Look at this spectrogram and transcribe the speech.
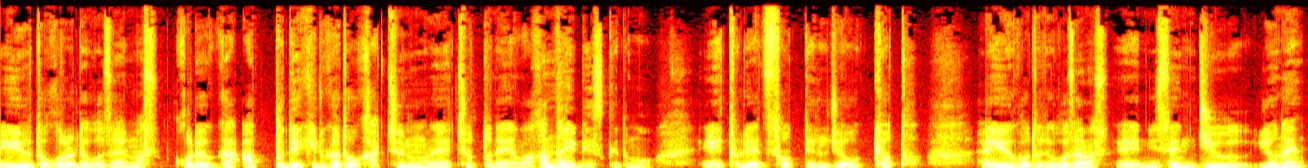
いうところでございます。これがアップできるかどうかっていうのもね、ちょっとね、わかんないですけども、えーとりあえず撮っている状況ということでございます。えー2014年、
